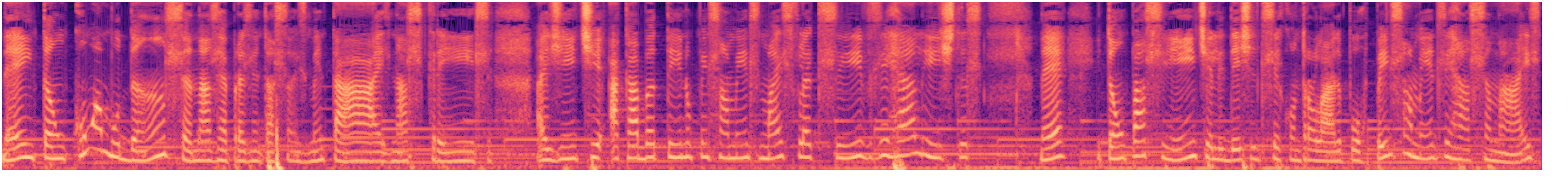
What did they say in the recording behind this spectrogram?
né? Então, com a mudança nas representações mentais, nas crenças, a gente acaba tendo pensamentos mais flexíveis e realistas, né? Então, o paciente ele deixa de ser controlado por pensamentos irracionais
